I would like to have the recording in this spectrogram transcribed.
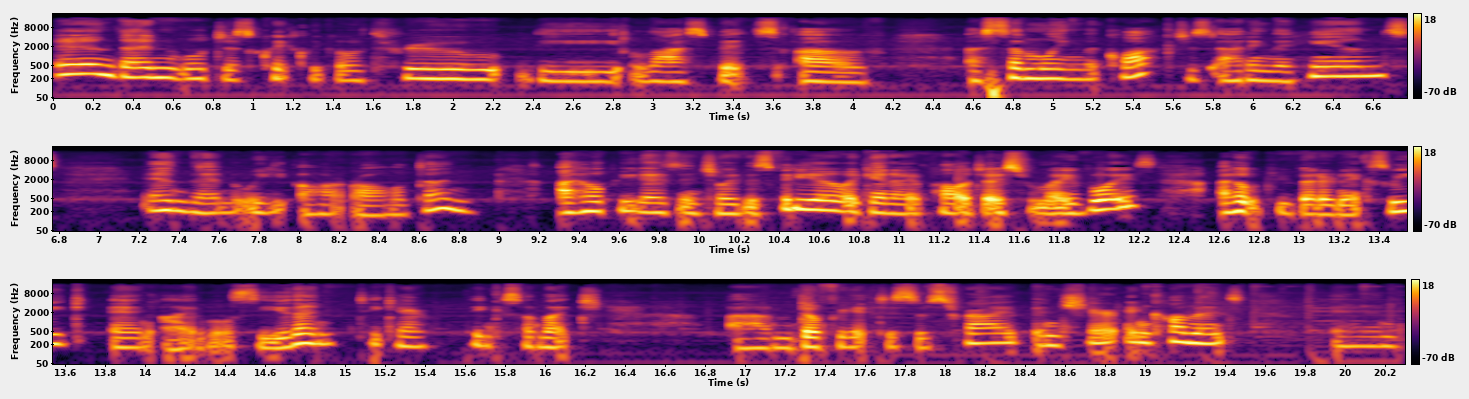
and then we'll just quickly go through the last bits of assembling the clock, just adding the hands, and then we are all done. I hope you guys enjoyed this video. Again, I apologize for my voice. I hope to be better next week, and I will see you then. Take care. Thank you so much. Um, don't forget to subscribe and share and comment. And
